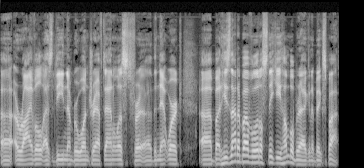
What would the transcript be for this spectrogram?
uh, arrival as the number one draft analyst for uh, the network. Uh, but he's not above a little sneaky humble brag in a big spot.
